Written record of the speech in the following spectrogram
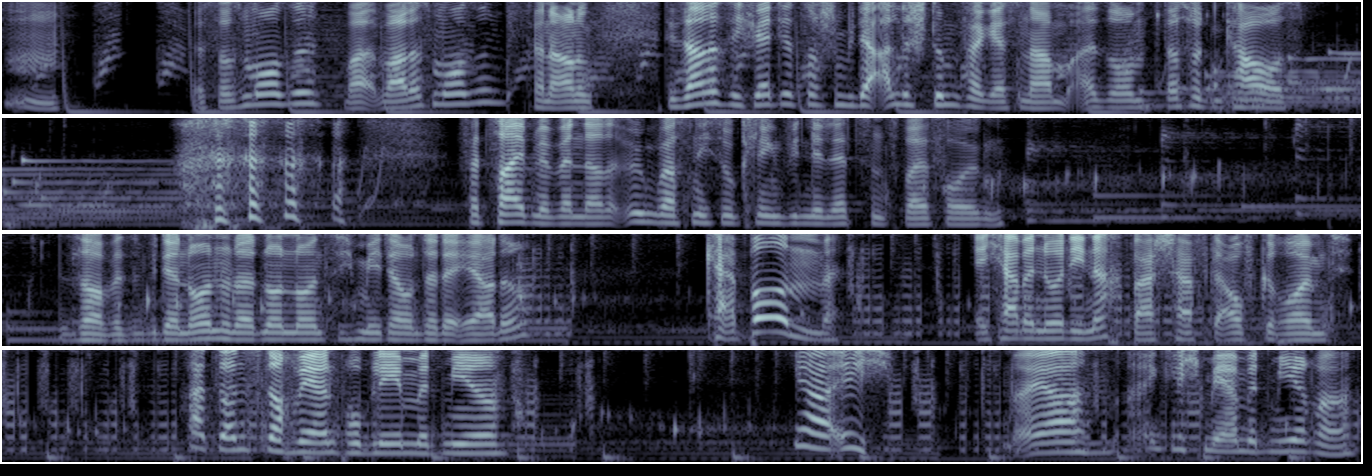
Hm. Ist das Morsel? War, war das Morsel? Keine Ahnung. Die Sache ist, ich werde jetzt noch schon wieder alle Stimmen vergessen haben. Also, das wird ein Chaos. Verzeiht mir, wenn da irgendwas nicht so klingt wie in den letzten zwei Folgen. So, wir sind wieder 999 Meter unter der Erde. Kabum! Ich habe nur die Nachbarschaft aufgeräumt. Hat sonst noch wer ein Problem mit mir? Ja, ich. Naja, eigentlich mehr mit Mira.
